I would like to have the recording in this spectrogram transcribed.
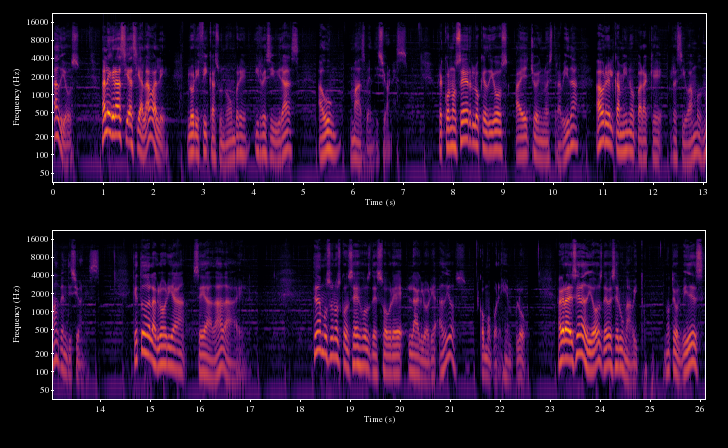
a Dios. Dale gracias y alábale. Glorifica su nombre y recibirás aún más bendiciones. Reconocer lo que Dios ha hecho en nuestra vida abre el camino para que recibamos más bendiciones que toda la gloria sea dada a Él. Te damos unos consejos de sobre la gloria a Dios, como por ejemplo, agradecer a Dios debe ser un hábito. No te olvides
